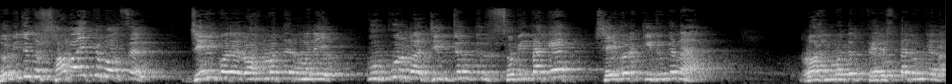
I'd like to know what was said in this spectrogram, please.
নবীজি তো সবাইকে বলছেন, যেই ঘরে রহমতের মানে কুকুর বা জীবজন্তুর ছবি থাকে, সেই ঘরে কি ঢুকে না? রহমতের ফেরেস্তা ঢুকে না।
